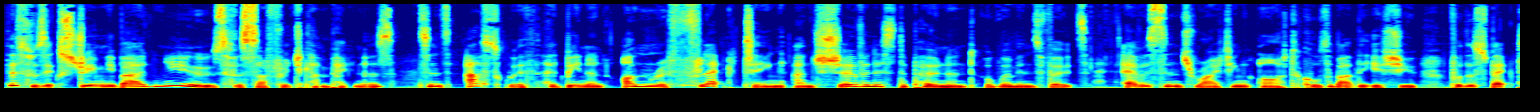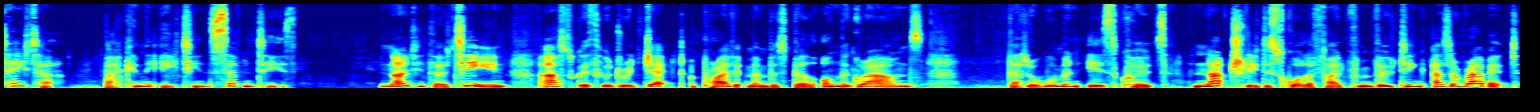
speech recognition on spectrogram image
This was extremely bad news for suffrage campaigners, since Asquith had been an unreflecting and chauvinist opponent of women's votes ever since writing articles about the issue for The Spectator back in the 1870s. In 1913, Asquith would reject a private member's bill on the grounds that a woman is, quotes, naturally disqualified from voting as a rabbit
